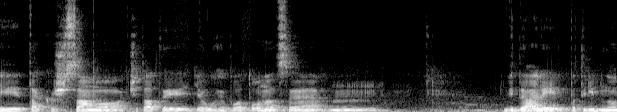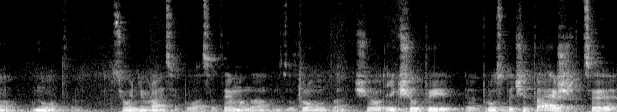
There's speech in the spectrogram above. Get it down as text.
І також само читати діалоги Платона, це м, в ідеалі потрібно, ну от сьогодні вранці була ця тема да, затронута, що якщо ти е, просто читаєш, це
